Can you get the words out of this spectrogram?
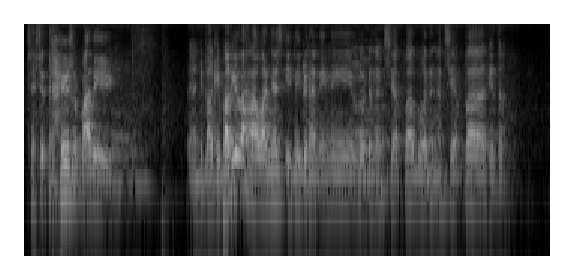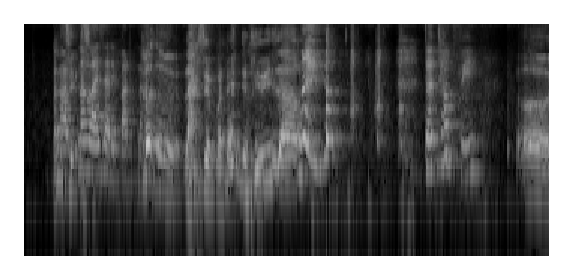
sesi terakhir sparring. Hmm. ya dibagi-bagilah lawannya ini dengan ini lu dengan siapa gua dengan siapa gitu. Nah, si- partner lah cari partner. Lah si pedet jeung si Rizal. Cocok sih. Oh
